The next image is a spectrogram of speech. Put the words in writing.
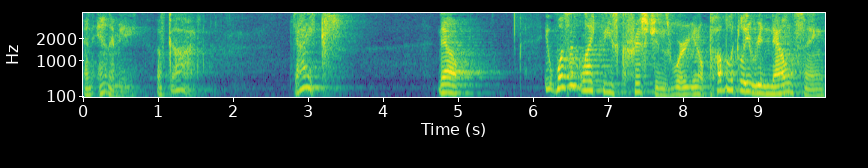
an enemy of God. Yikes. Now, it wasn't like these Christians were, you know, publicly renouncing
